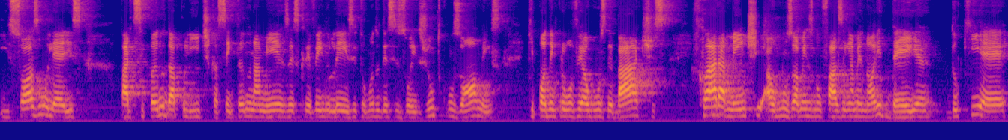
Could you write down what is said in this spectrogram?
E só as mulheres participando da política, sentando na mesa, escrevendo leis e tomando decisões junto com os homens, que podem promover alguns debates, claramente alguns homens não fazem a menor ideia do que é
